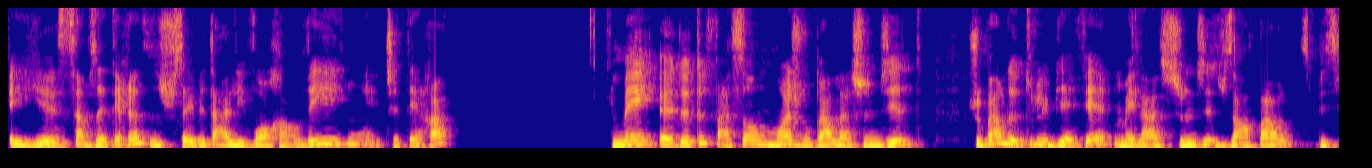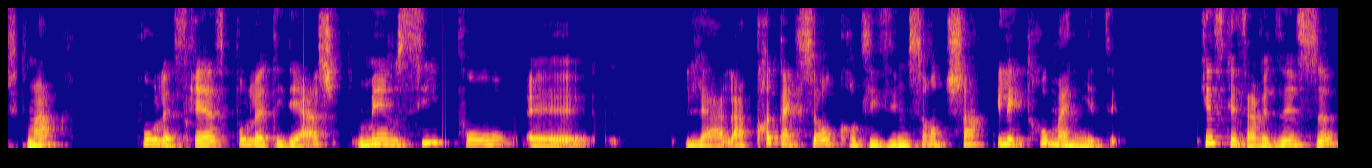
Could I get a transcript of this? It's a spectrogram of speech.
Et si ça vous intéresse, je vous invite à aller voir en ligne, etc. Mais de toute façon, moi, je vous parle de la Shunjit. Je vous parle de tous les bienfaits, mais la Shunjit, je vous en parle spécifiquement pour le stress, pour le TDAH, mais aussi pour euh, la, protection contre les émissions de champs électromagnétiques. Qu'est-ce que ça veut dire ça?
